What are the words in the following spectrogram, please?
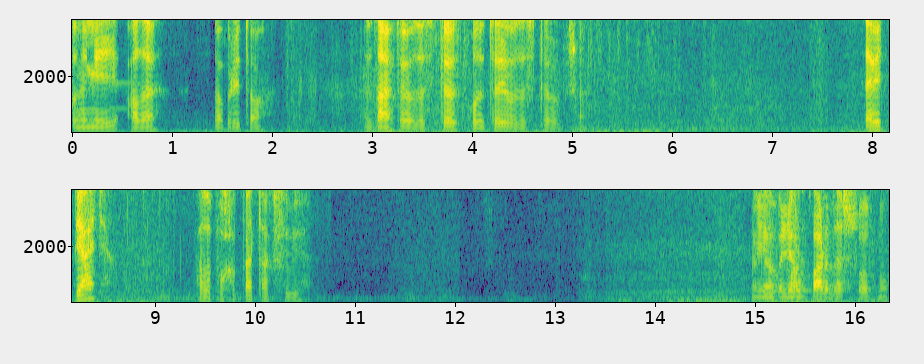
То не мій, але добрий то. Не знаю, хто його застив, коли ти його застив взагалі. 9-5? Але по хп так собі. Ну я б парда леопарда шотнув.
